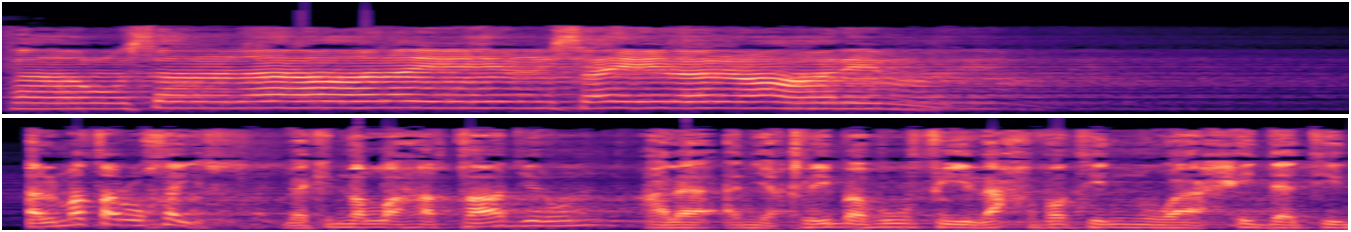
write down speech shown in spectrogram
فأرسلنا عليهم سيل العرم. المطر خير لكن الله قادر على أن يقلبه في لحظة واحدة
